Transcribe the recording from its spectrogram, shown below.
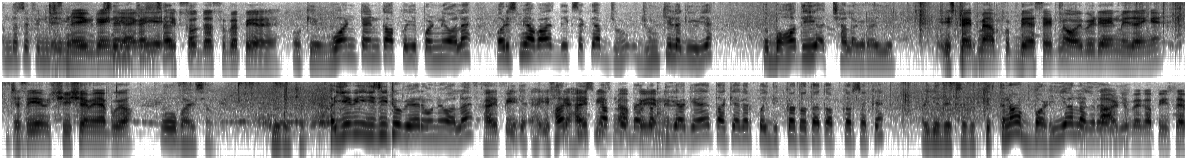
अंदर से फिनिशिंग इसमें एक डिज़ाइन आएगा ये एक सौ दस रुपये पेयर है। ओके वन टेन का आपको ये पड़ने वाला है और इसमें आवाज़ देख सकते हैं आप झुमकी लगी हुई है तो बहुत ही अच्छा लग रहा है ये। इस टाइप में आपको ब्रेसलेट में और भी डिज़ाइन मिल जाएँगे जैसे ये शीशे में है पूरा। ओ भाई साहब। ये देखिए। ये भी इजी टू वेयर होने वाला है। हर पी- है। इसके हर पीस में आपको आपको ये दिया गया है ताकि अगर कोई दिक्कत होता है तो आप कर सके। और ये देख सकें कितना बढ़िया लग रहा है साठ ये। रुपये का पीस है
